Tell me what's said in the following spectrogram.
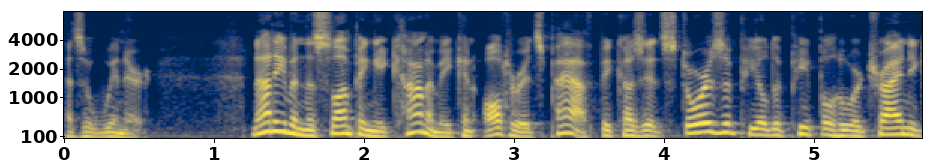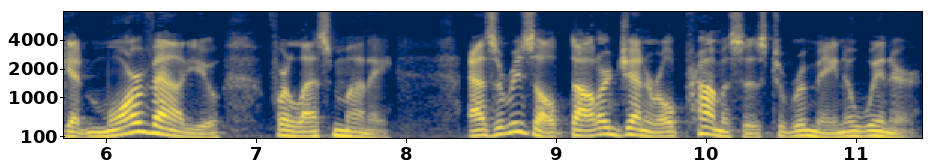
as a winner. Not even the slumping economy can alter its path because its stores appeal to people who are trying to get more value for less money. As a result, Dollar General promises to remain a winner.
